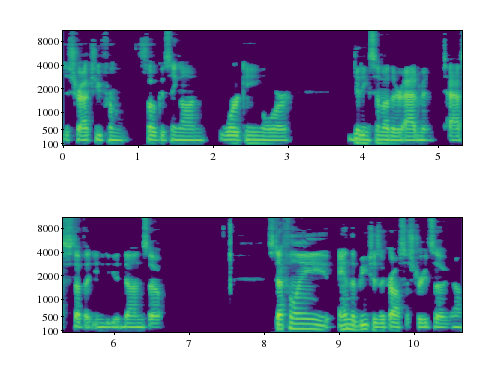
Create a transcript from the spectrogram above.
distracts you from focusing on working or getting some other admin task stuff that you need to get done so it's definitely and the beach is across the street so you know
